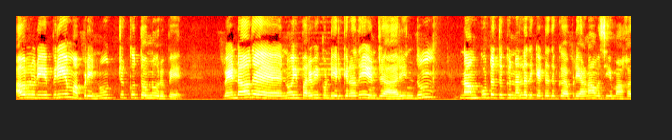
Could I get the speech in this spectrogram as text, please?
அவர்களுடைய பிரியம் அப்படி நூற்றுக்கு தொண்ணூறு பேர். வேண்டாத நோய் பரவி கொண்டிருக்கிறது என்று அறிந்தும் நாம் கூட்டத்துக்கு நல்லது கெட்டதுக்கு அப்படி அனாவசியமாக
